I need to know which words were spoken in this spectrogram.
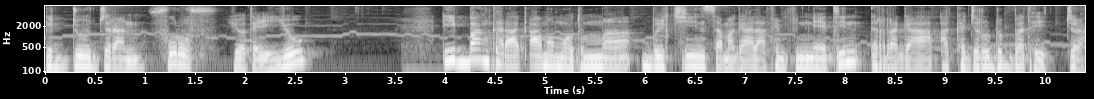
gidduu jiran furuuf yoo ta'e iyyuu dhiibbaan karaa qaama mootummaa bulchiinsa magaalaa Finfinneetiin irra ga'aa akka jiru dubbatee jira.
